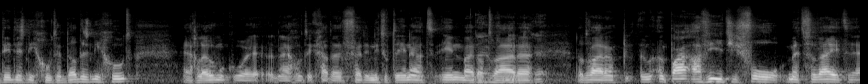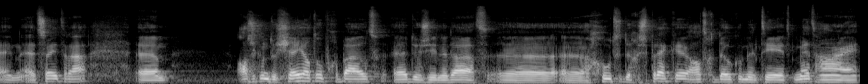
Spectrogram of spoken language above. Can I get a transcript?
dit is niet goed en dat is niet goed. En geloof me nou goed, ik ga daar verder niet op de inhoud in, maar dat Nee, waren, niet. Dat waren een, paar A4'tjes vol met verwijten en et cetera. Ehm, als ik een dossier had opgebouwd, dus inderdaad eh, eh, goed de gesprekken had gedocumenteerd met haar.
